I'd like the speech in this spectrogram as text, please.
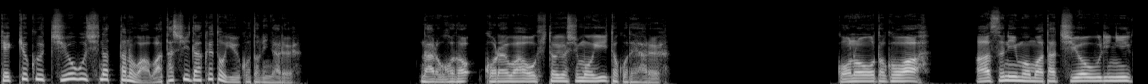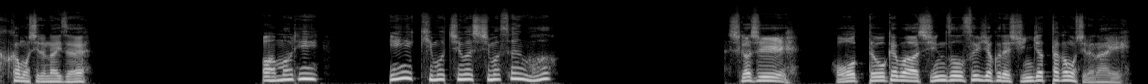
結局血を失ったのは私だけということになる。なるほど、これはお人よしもいいとこである。この男は明日にもまた血を売りに行くかもしれないぜ。あまりいい気持ちはしませんわ。しかし、放っておけば心臓衰弱で死んじゃったかもしれない。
